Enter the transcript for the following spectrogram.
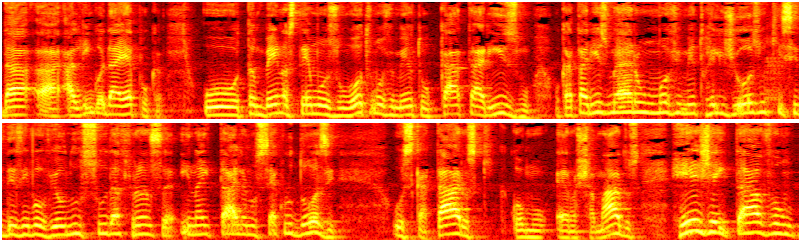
da, a, a, língua da época. O, também nós temos um outro movimento, o catarismo. O catarismo era um movimento religioso que se desenvolveu no sul da França e na Itália no século XII. Os cataros, como eram chamados, rejeitavam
